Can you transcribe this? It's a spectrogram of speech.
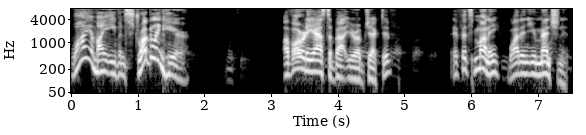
Why am I even struggling here? I've already asked about your objective. If it's money, why didn't you mention it?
